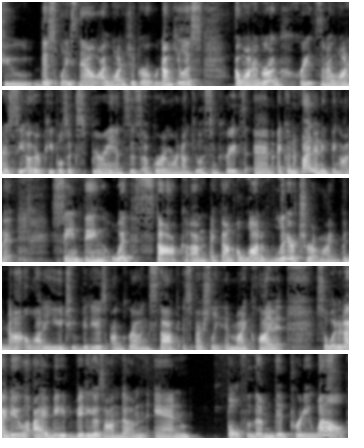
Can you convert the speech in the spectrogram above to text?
to this place now, I wanted to grow ranunculus. I want to grow in crates and I wanted to see other people's experiences of growing ranunculus in crates and I couldn't find anything on it. Same thing with stock. Um, I found a lot of literature online, but not a lot of YouTube videos on growing stock, especially in my climate. So what did I do? I made videos on them and both of them did pretty well.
